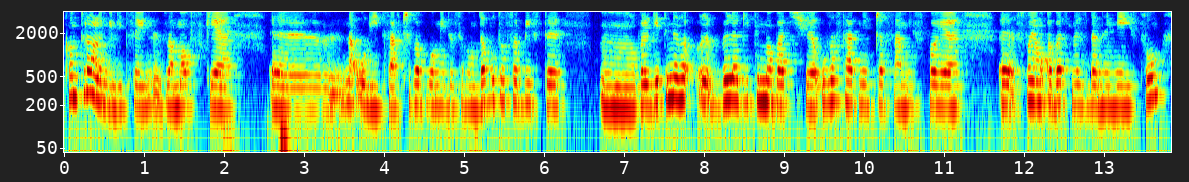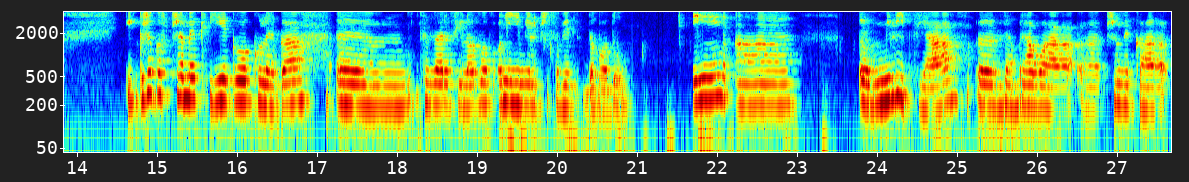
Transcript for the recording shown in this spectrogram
kontrole milicyjne, zamowskie, E, na ulicach, trzeba było mieć ze sobą dowód osobisty, mm, wylegitymować się, uzasadnić czasami swoje, e, swoją obecność w danym miejscu. I Grzegorz Przemyk i jego kolega Cezary Filozof, oni nie mieli przy sobie dowodu. I e, milicja zabrała Przemyka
